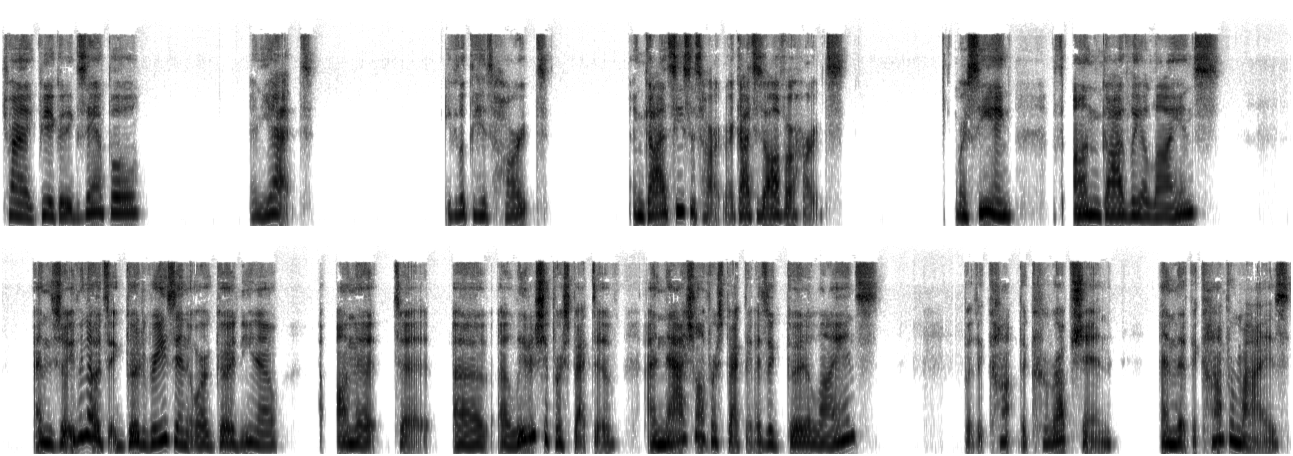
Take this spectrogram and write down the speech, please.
trying to be a good example. And yet, if you look at his heart, and God sees his heart, right? God sees all of our hearts. We're seeing this ungodly alliance. And so even though it's a good reason or a good, you know, on the to a, a leadership perspective, a national perspective, is a good alliance. But the the corruption and the, the compromise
